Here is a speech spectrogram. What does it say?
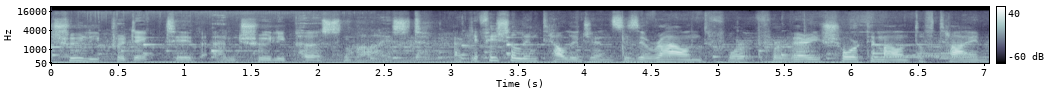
truly predictive and truly personalized. Artificial intelligence is around for, for a very short amount of time.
